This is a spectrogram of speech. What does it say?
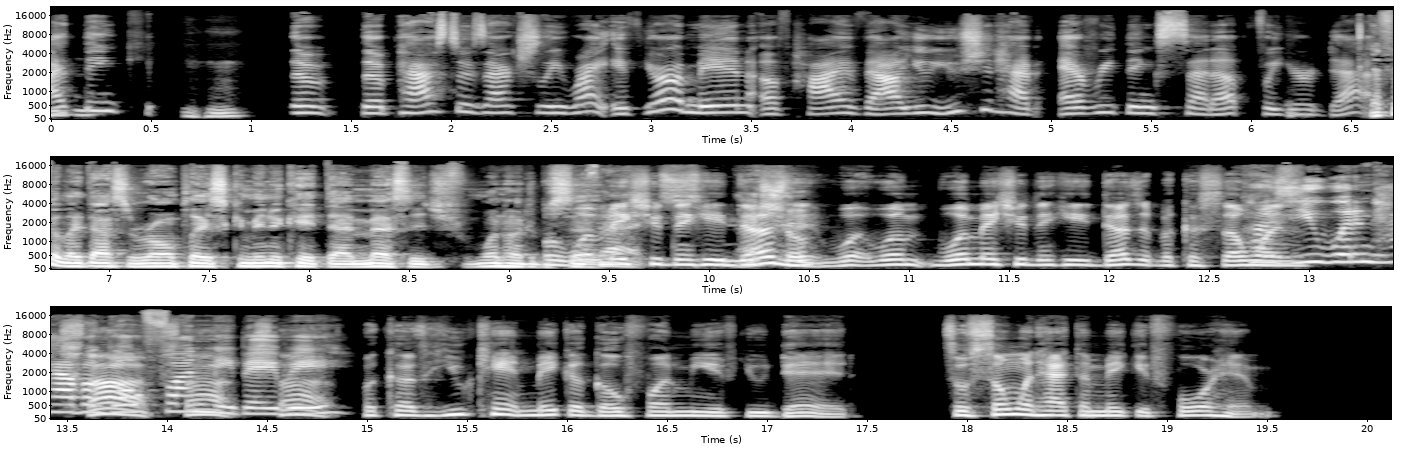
I Mhm. think Mhm. The the pastor is actually right. If you're a man of high value, you should have everything set up for your death. I feel like that's the wrong place to communicate that message. One hundred But what makes you think he does it? What what what makes you think he does it? Because someone because you wouldn't have Stop, a GoFundMe, stop, baby. stop. Because you can't make a GoFundMe if you dead. So someone had to make it for him.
